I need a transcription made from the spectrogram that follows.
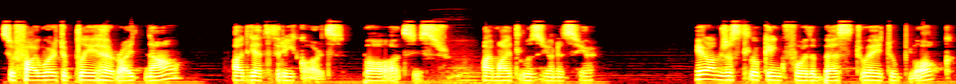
So if I were to play her right now, I'd get 3 cards, but I might lose units here. Here I'm just looking for the best way to block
